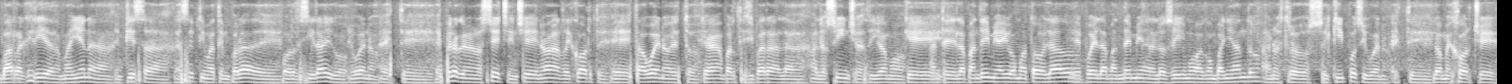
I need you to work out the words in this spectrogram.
Barra querida, mañana empieza la séptima temporada de Por Decir Algo. Y bueno, este, espero que no nos echen, che, no hagan recortes. Eh, está bueno esto, que hagan participar a, la, a los hinchas, digamos, que antes de la pandemia íbamos a todos lados, después de la pandemia lo seguimos acompañando a nuestros equipos y bueno, este, lo mejor, che,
